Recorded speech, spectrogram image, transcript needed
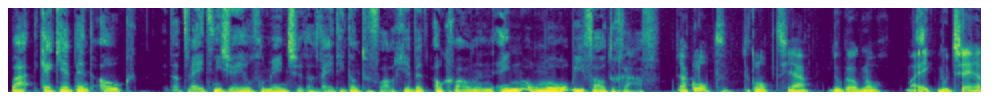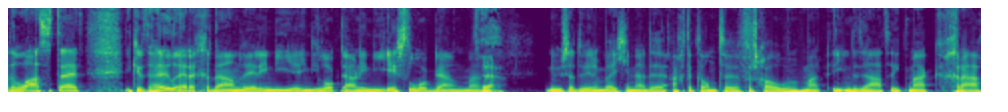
Maar kijk, jij bent ook, dat weten niet zo heel veel mensen, dat weet ik dan toevallig. Jij bent ook gewoon een enorme hobbyfotograaf. Dat klopt, dat klopt. Ja, doe ik ook nog. Maar ik moet zeggen, de laatste tijd, ik heb het heel erg gedaan weer in die, in die lockdown, in die eerste lockdown. Maar Ja. nu is dat weer een beetje naar de achterkant eh, verschoven. Maar inderdaad, ik maak graag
